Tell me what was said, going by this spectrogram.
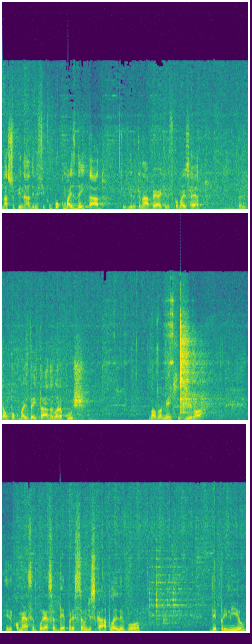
Na supinada ele fica um pouco mais deitado. Vocês viram que na aberta ele ficou mais reto, então ele está um pouco mais deitado, agora puxa. Novamente, vocês viram, ó. Ele começa por essa depressão de escápula, elevou, deprimiu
